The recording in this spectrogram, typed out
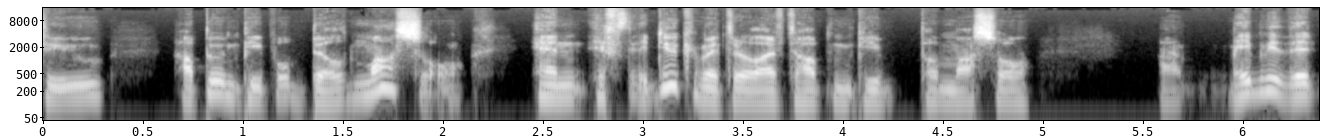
to helping people build muscle. And if they do commit their life to helping people muscle, Uh, maybe that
